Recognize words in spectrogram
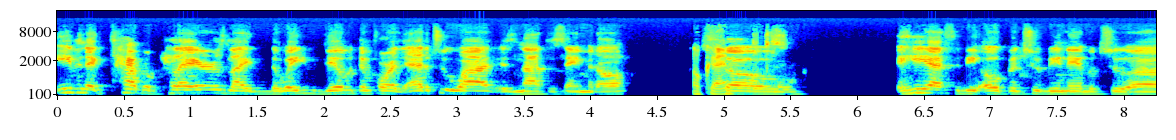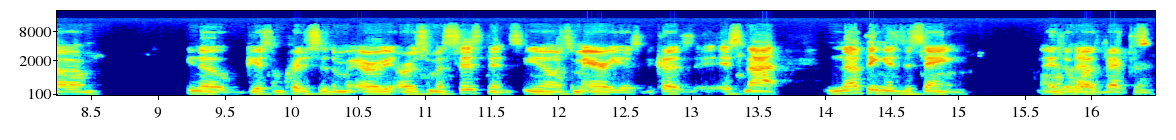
even the type of players, like the way you deal with them for his attitude wise, is not the same at all. Okay. So he has to be open to being able to, um, you know, get some criticism area or some assistance, you know, in some areas because it's not nothing is the same as it was back then.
